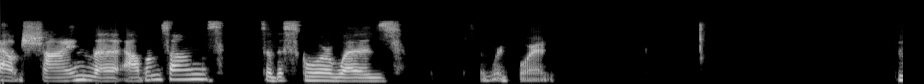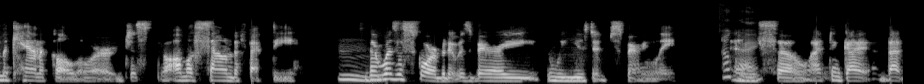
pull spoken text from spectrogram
outshine the album songs. So the score was what's the word for it? Mechanical or just almost sound effecty. Mm. There was a score, but it was very, we used it sparingly. Okay. And so I think I, that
